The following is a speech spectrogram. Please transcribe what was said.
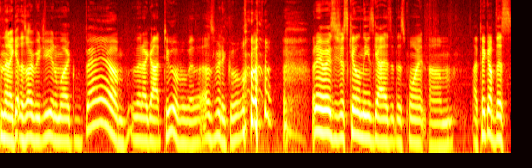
And then I get this RPG and I'm like, bam! And then I got two of them. That was pretty cool. but anyways, he's just killing these guys at this point. Um, I pick up this.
